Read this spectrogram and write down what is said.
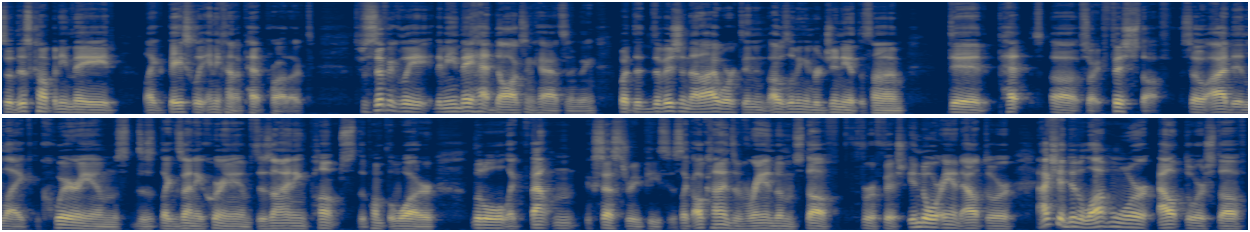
So this company made like basically any kind of pet product. Specifically, I mean, they had dogs and cats and everything, but the division that I worked in, I was living in Virginia at the time, did pet, uh, sorry, fish stuff. So I did like aquariums, like designing aquariums, designing pumps to pump the water, little like fountain accessory pieces, like all kinds of random stuff for a fish, indoor and outdoor. Actually, I did a lot more outdoor stuff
